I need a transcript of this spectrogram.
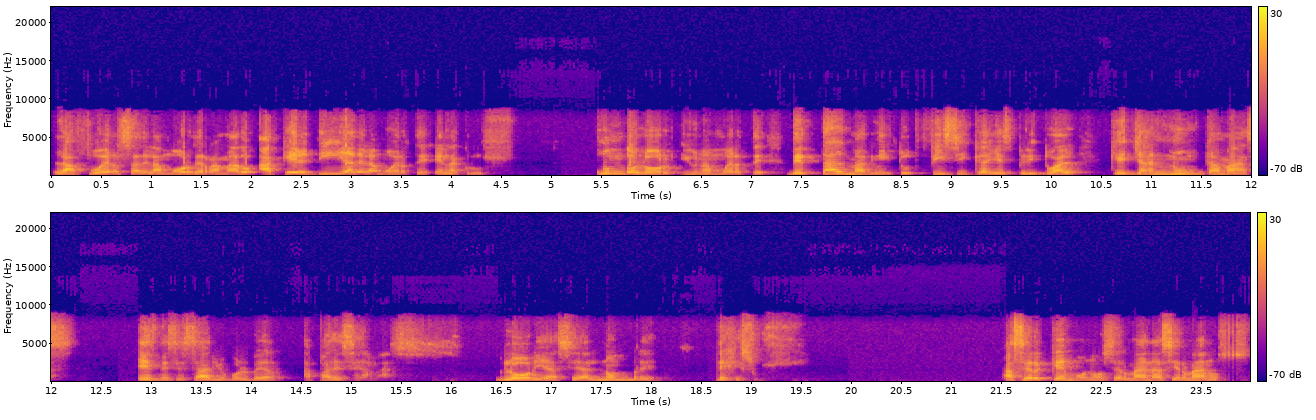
la fuerza del amor derramado aquel día de la muerte en la cruz. Un dolor y una muerte de tal magnitud física y espiritual que ya nunca más es necesario volver a padecerlas. Gloria sea el nombre de Jesús. Acerquémonos, hermanas y hermanos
